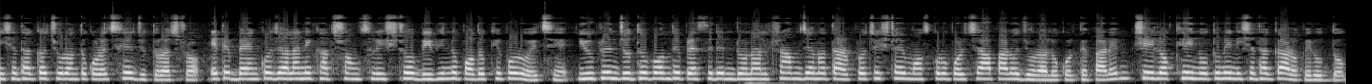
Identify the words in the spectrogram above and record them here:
নিষেধাজ্ঞা চূড়ান্ত করেছে যুক্তরাষ্ট্র। এতে ব্যাংক ও জ্বালানি খাত সংশ্লিষ্ট বিভিন্ন পদক্ষেপও রয়েছে। ইউক্রেন যুদ্ধ বন্ধে প্রেসিডেন্ট ডোনাল্ড ট্রাম্প যেন তার প্রচেষ্টায় মস্কোর উপর চাপ আরও জোরালো করতে পারেন, সেই লক্ষ্যেই নতুন এই নিষেধাজ্ঞা আরোপের উদ্যোগ।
